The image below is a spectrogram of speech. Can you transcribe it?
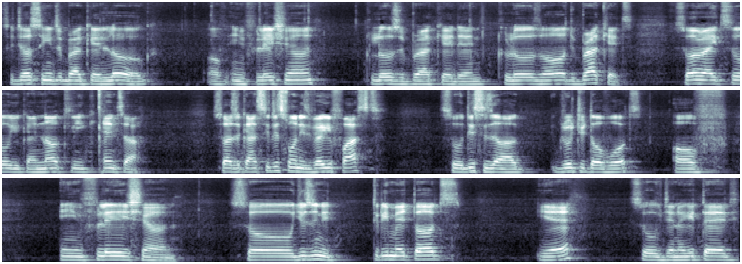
so just into bracket log of inflation close the bracket then close all the brackets. So all right so you can now click enter. So as you can see this one is very fast. So this is our growth rate of what? Of inflation. So using the three methods here so we've generated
